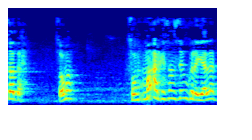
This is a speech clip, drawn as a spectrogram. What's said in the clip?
saddex. Soo ma? Ma arkaysaan say u kala yaalaan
